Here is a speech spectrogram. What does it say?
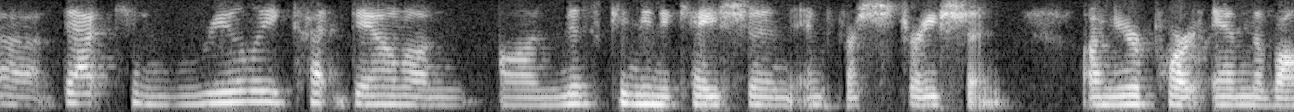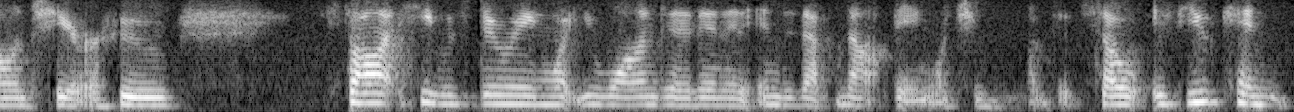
uh, that can really cut down on, on miscommunication and frustration on your part and the volunteer who thought he was doing what you wanted and it ended up not being what you wanted. So if you can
